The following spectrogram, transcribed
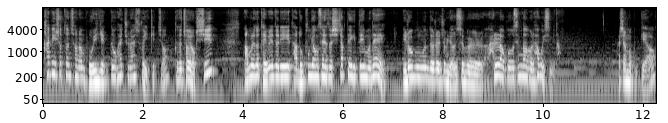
카빈 쇼턴처럼 보이게끔 활주를 할 수가 있겠죠. 그래서 저 역시 아무래도 대회들이 다 높은 경사에서 시작되기 때문에 이런 부분들을 좀 연습을 하려고 생각을 하고 있습니다. 다시 한번 볼게요.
